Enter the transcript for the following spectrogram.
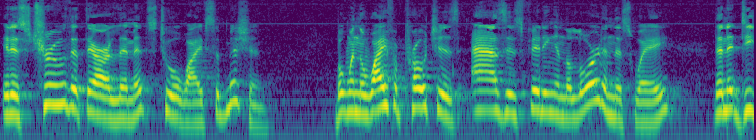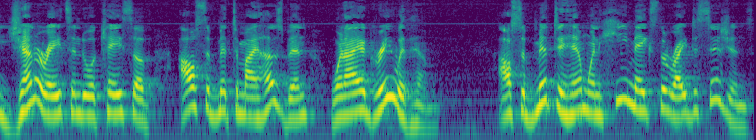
It is true that there are limits to a wife's submission. But when the wife approaches as is fitting in the Lord in this way, then it degenerates into a case of I'll submit to my husband when I agree with him. I'll submit to him when he makes the right decisions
